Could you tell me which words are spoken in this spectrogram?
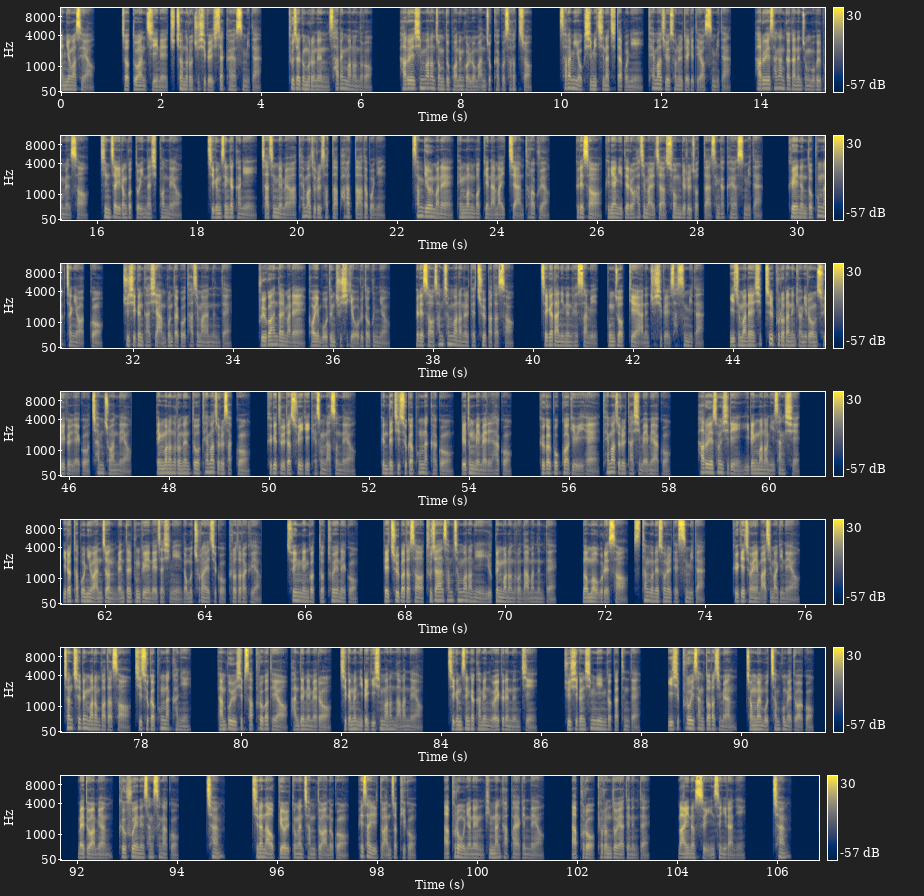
안녕하세요. 저 또한 지인의 추천으로 주식을 시작하였습니다. 투자금으로는 400만원으로 하루에 10만원 정도 버는 걸로 만족하고 살았죠. 사람이 욕심이 지나치다 보니 테마주에 손을 대게 되었습니다. 하루에 상한가 가는 종목을 보면서 진짜 이런 것도 있나 싶었네요. 지금 생각하니 잦은 매매와 테마주를 샀다 팔았다 하다 보니 3개월 만에 100만원밖에 남아있지 않더라고요. 그래서 그냥 이대로 하지 말자 수업료를 줬다 생각하였습니다. 그해 년도 폭락장이 왔고 주식은 다시 안 본다고 다짐하였는데 불과 한 달 만에 거의 모든 주식이 오르더군요. 그래서 3천만 원을 대출받아서 제가 다니는 회사 및 동조업계에 아는 주식을 샀습니다. 2주 만에 17%라는 경이로운 수익을 내고 참 좋았네요. 100만 원으로는 또 테마주를 샀고 그게 둘 다 수익이 계속 났었네요. 근데 지수가 폭락하고 매둑 매매를 하고 그걸 복구하기 위해 테마주를 다시 매매하고 하루에 손실이 200만원 이상씩 이렇다 보니 완전 멘탈 붕괴의 내 자신이 너무 초라해지고 그러더라고요. 수익 낸 것도 토해내고 대출받아서 투자한 3천만원이 600만원으로 남았는데 너무 억울해서 스탁론에 손을 댔습니다. 그게 저의 마지막이네요. 1700만원 받아서 지수가 폭락하니 담보율 14%가 되어 반대 매매로 지금은 220만원 남았네요. 지금 생각하면 왜 그랬는지 주식은 심리인 것 같은데 20% 이상 떨어지면 정말 못 참고 매도하고 매도하면 그 후에는 상승하고 참 지난 9개월 동안 잠도 안 오고 회사 일도 안 잡히고 앞으로 5년은 빚만 갚아야겠네요. 앞으로 결혼도 해야 되는데 마이너스 인생이라니. 참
